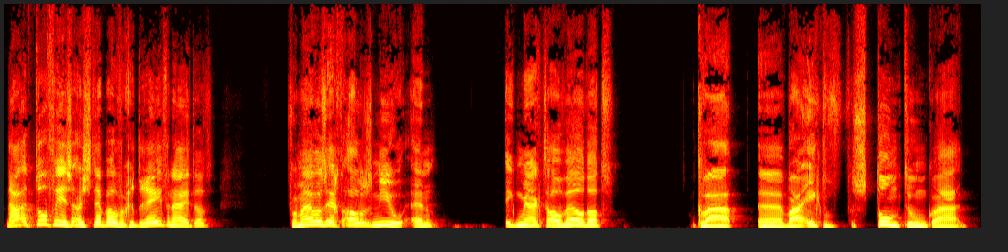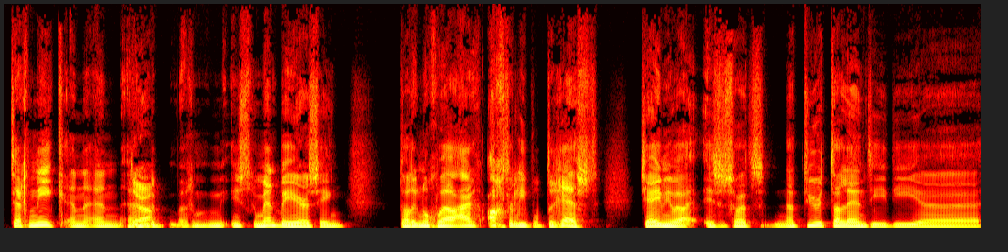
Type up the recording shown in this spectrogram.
nou, het toffe is, als je het hebt over gedrevenheid, dat voor mij was echt alles nieuw. En ik merkte al wel dat qua eh, waar ik stond toen, qua techniek en, en, en Ja. de instrumentbeheersing, dat ik nog wel eigenlijk achterliep op de rest. Jamie is een soort natuurtalent die, die eh,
